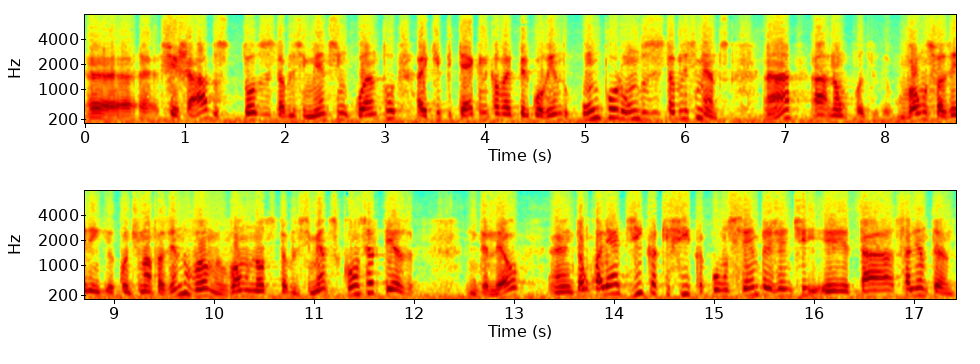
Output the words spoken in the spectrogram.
eh, eh, fechados, todos os estabelecimentos, enquanto a equipe técnica vai percorrendo um por um dos estabelecimentos. Ah, ah não, vamos fazer, continuar fazendo? Vamos, vamos nos estabelecimentos? Com certeza, entendeu? Eh, então, qual é a dica que fica? Como sempre a gente está salientando,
